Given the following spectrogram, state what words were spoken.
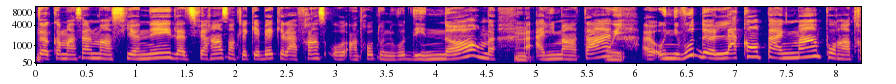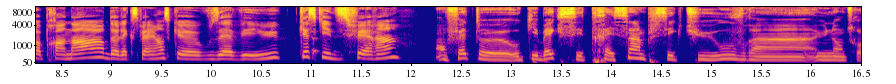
Tu as commencé à le mentionner, la différence entre le Québec et la France, entre autres au niveau des normes euh, alimentaires. Mm. Oui. Euh, au niveau de l'accompagnement pour entrepreneurs, de l'expérience que vous avez eue, qu'est-ce qui est différent? En fait, euh, au Québec, c'est très simple. C'est que tu ouvres un, une entre,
